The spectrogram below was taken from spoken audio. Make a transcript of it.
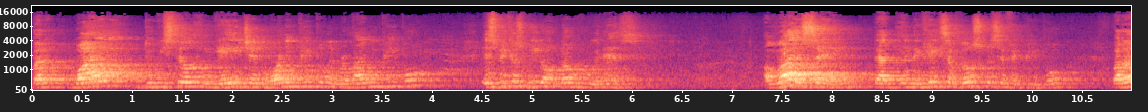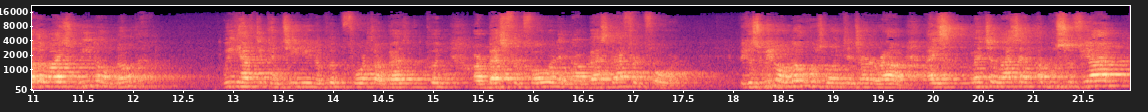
But why do we still engage in warning people and reminding people? Is because we don't know who it is. Allah is saying that in the case of those specific people, but otherwise we don't know them. We have to continue to put forth our best, put our best foot forward and our best effort forward. Because we don't know who's going to turn around. I mentioned last time Abu Sufyan,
